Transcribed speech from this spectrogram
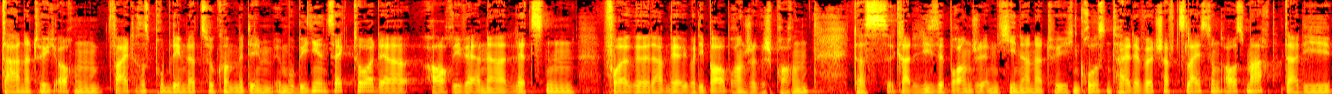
da natürlich auch ein weiteres Problem dazu kommt mit dem Immobiliensektor, der auch, wie wir in der letzten Folge, da haben wir über die Baubranche gesprochen, dass gerade diese Branche in China natürlich einen großen Teil der Wirtschaftsleistung ausmacht. Da die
